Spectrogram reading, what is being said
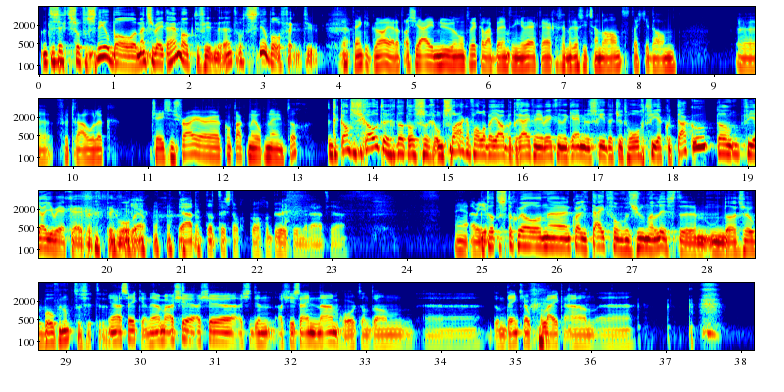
Het is echt een soort van sneeuwbal. Mensen weten hem ook te vinden. Het wordt een sneeuwbaleffect natuurlijk. Dat denk ik wel, ja. Dat als jij nu een ontwikkelaar bent en je werkt ergens en er is iets aan de hand... dat je dan eh, vertrouwelijk Jason Schreier eh, contact mee opneemt, toch? De kans is groter dat als er ontslagen vallen bij jouw bedrijf... en je werkt in de game-industrie... dat je het hoort via Kotaku dan via je werkgever tegenwoordig. Ja, ja dat, dat is toch ook wel gebeurd inderdaad, ja. Ja. Nou, je- Dat is toch wel een, eh, een kwaliteit voor een journalist... eh, om daar zo bovenop te zitten. Ja, zeker. Nou, maar als je, als je, als je, den, als je zijn naam hoort, dan, dan, eh, dan denk je ook gelijk aan, eh,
